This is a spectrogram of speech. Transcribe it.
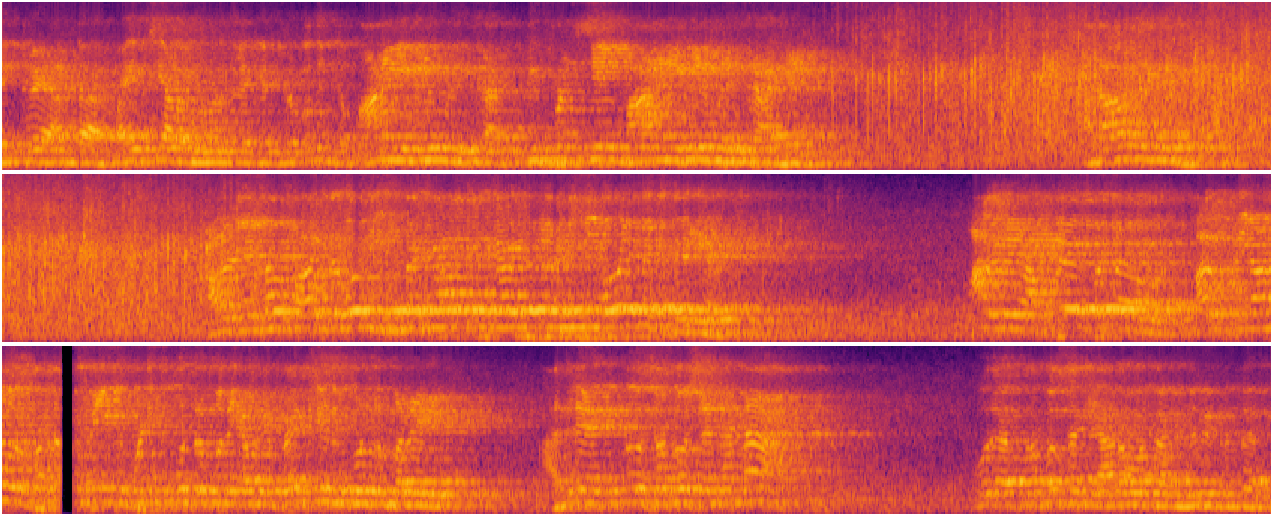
என்று அந்த பயிற்சியாளர் இடத்தில் கேட்டிருப்பது இந்த மாணவிகளும் இருக்கிறார்கள். டிஃபரன்சியல் மாணவிகளும் இருக்கிறார்கள். அதாவது அவர்கள் எல்லாம் பார்த்தபோது இந்த காலத்து கேப்டன் லட்சுமி போல எனக்கு தெரியாது ஆகவே அப்பேற்பட்ட ஒரு அருமையான ஒரு பட்டத்தை இங்கு படித்துக் கொண்டிருப்பதை அவர்கள் பயிற்சி எடுத்துக் கொண்டிருப்பதை அதுல எனக்கு இன்னொரு சந்தோஷம் என்னன்னா ஒரு ப்ரொஃபசர் யாரோ ஒருத்தர் நின்றுட்டு இருந்தார்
